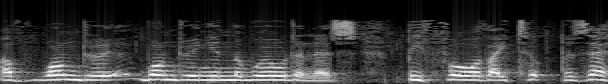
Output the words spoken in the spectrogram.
of wander, wandering in the wilderness before they took possession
